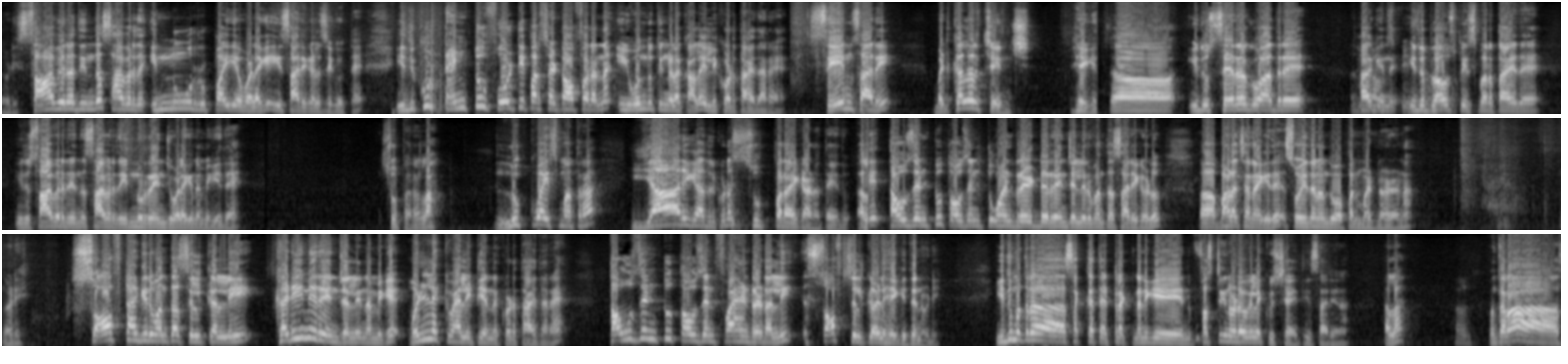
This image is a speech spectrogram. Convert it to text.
ನೋಡಿ ಸಾವಿರದಿಂದ ಸಾವಿರದ ಇನ್ನೂರು ರೂಪಾಯಿಯ ಒಳಗೆ ಈ ಸಾರಿಗಳು ಸಿಗುತ್ತೆ. ಇದಕ್ಕೂ ten to forty percent offer ಅನ್ನ ಈ ಒಂದು ತಿಂಗಳ ಕಾಲ ಇಲ್ಲಿ ಕೊಡ್ತಾ ಇದ್ದಾರೆ. Same sari but colour change ಹೇಗೆ? ಆ, ಇದು ಸೆರಗು ಆದ್ರೆ ಹಾಗೇನೆ ಇದು ಬ್ಲೌಸ್ ಪೀಸ್ ಬರ್ತಾ ಇದೆ. ಇದು ಸಾವಿರದಿಂದ ಸಾವಿರದ ಇನ್ನೂರು ರೇಂಜ್ ಒಳಗೆ ನಮಗಿದೆ. ಸೂಪರ್ ಅಲ್ಲ? ಲುಕ್ ವೈಸ್ ಮಾತ್ರ ಯಾರಿಗಾದ್ರೂ ಕೂಡ ಸೂಪರ್ ಆಗಿ ಕಾಣುತ್ತೆ ಇದು. ಅಲ್ಲೇ thousand to thousand two hundred range ಅಲ್ಲಿ ಇರುವಂತಹ ಸಾರಿಗಳು ಬಹಳ ಚೆನ್ನಾಗಿದೆ. ಸೊ ಇದನ್ನೊಂದು ಓಪನ್ ಮಾಡಿ ನೋಡೋಣ. ನೋಡಿ. ಸಾಫ್ಟ್ ಆಗಿರುವಂತಹ ಸಿಲ್ಕ್ ಅಲ್ಲಿ ಕಡಿಮೆ ರೇಂಜ್ ಅಲ್ಲಿ ನಮಗೆ ಒಳ್ಳೆ ಕ್ವಾಲಿಟಿಯನ್ನು ಕೊಡ್ತಾ ಇದ್ದಾರೆ. Thousand to thousand five hundred ಅಲ್ಲಿ ಸಾಫ್ಟ್ ಸಿಲ್ಕ್ಗಳು ಹೇಗಿದೆ ನೋಡಿ. ಇದು ಮಾತ್ರ ಸಖತ್ ಅಟ್ರಾಕ್ಟ್ ನನಗೆ ಫಸ್ಟಿಗೆ ನೋಡೋವಾಗಲೇ ಖುಷಿ ಆಯ್ತು ಈ ಸಾರಿನ. ಅಲ್ಲ? ಒಂಥರ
